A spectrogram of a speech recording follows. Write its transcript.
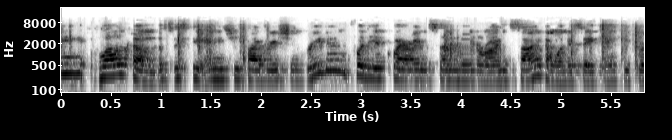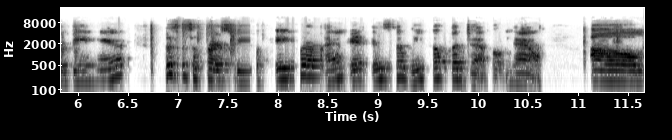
Hi, welcome. This is the energy vibration reading for the Aquarian Sun Moon Rising sign. I want to say thank you for being here. This is the first week of April and it is the week of the devil. Now, um,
